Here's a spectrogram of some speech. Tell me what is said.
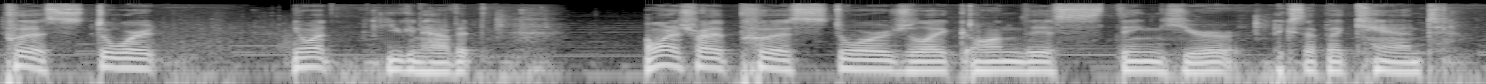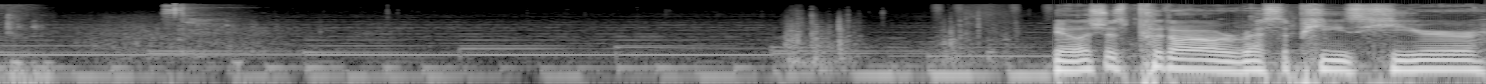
put a store... You know what? You can have it. I want to try to put a storage like on this thing here, except I can't. Yeah, let's just put our recipes here.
